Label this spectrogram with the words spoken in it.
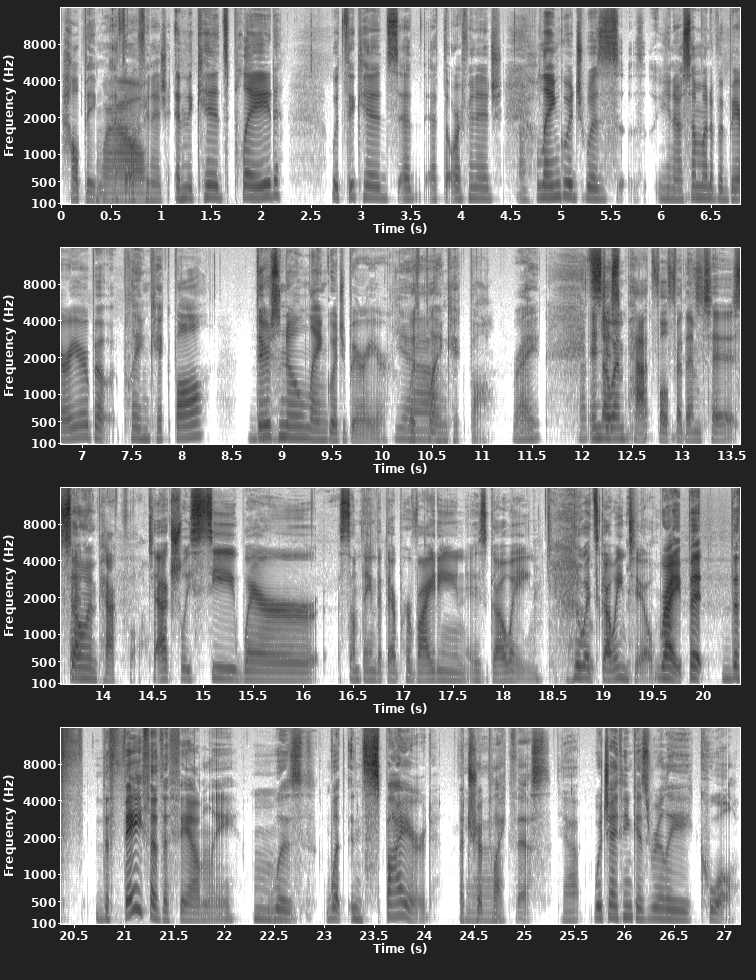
helping at the orphanage, and the kids played with the kids at, at the orphanage. Language was, you know, somewhat of a barrier, but playing kickball, there's no language barrier with playing kickball, right? That's And so just impactful for them to So to, impactful. to actually see where something that they're providing is going, who it's going to. Right, but the the faith of the family mm. was what inspired a trip like this, Yep. which I think is really cool.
